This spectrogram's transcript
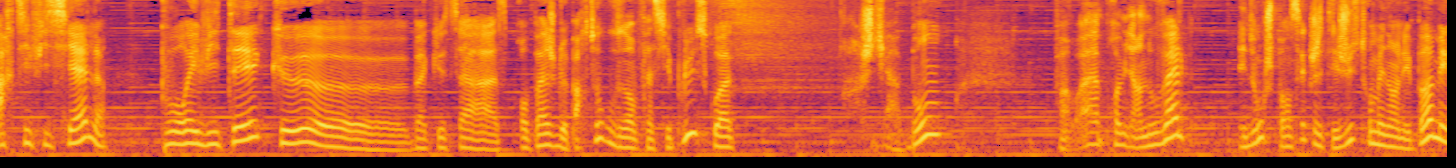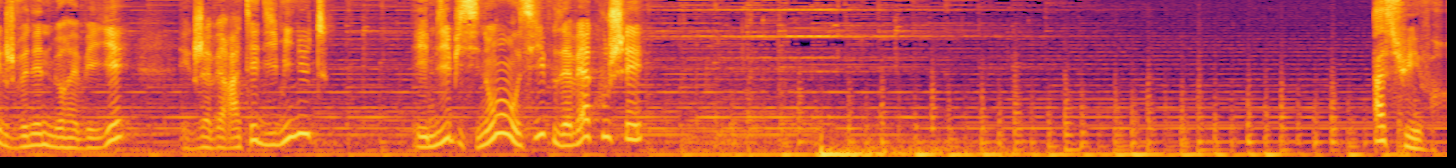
artificiel pour éviter que, bah, que ça se propage de partout, que vous en fassiez plus, quoi. Je dis, ah bon? Enfin, voilà, première nouvelle. Et donc, je pensais que j'étais juste tombée dans les pommes et que je venais de me réveiller et que j'avais raté 10 minutes. Et il me dit, puis sinon aussi, vous avez accouché. À suivre.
